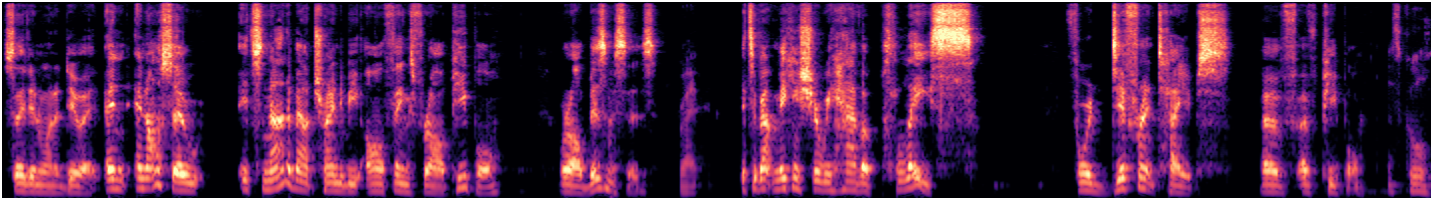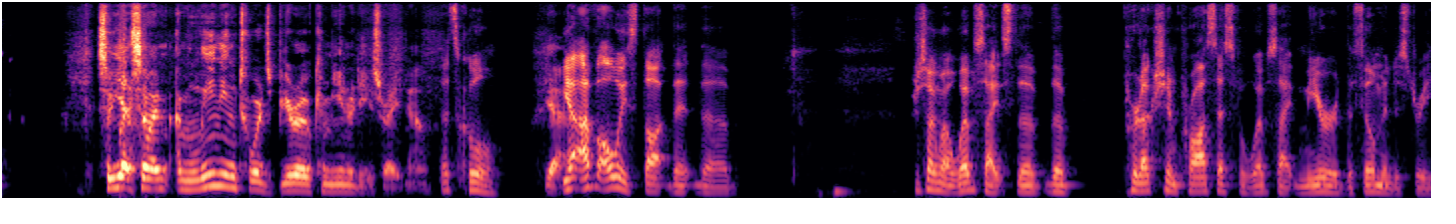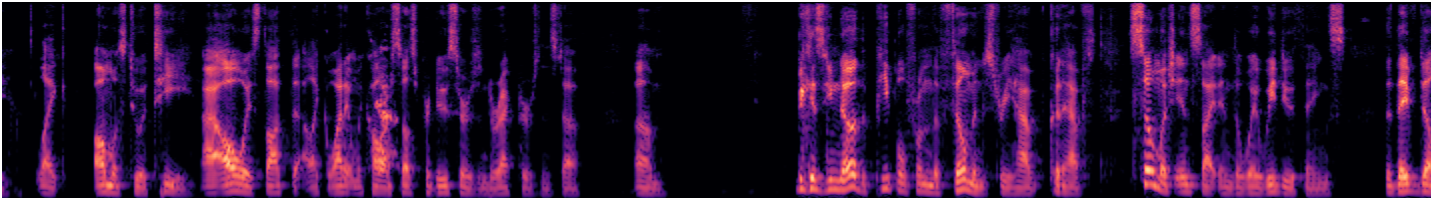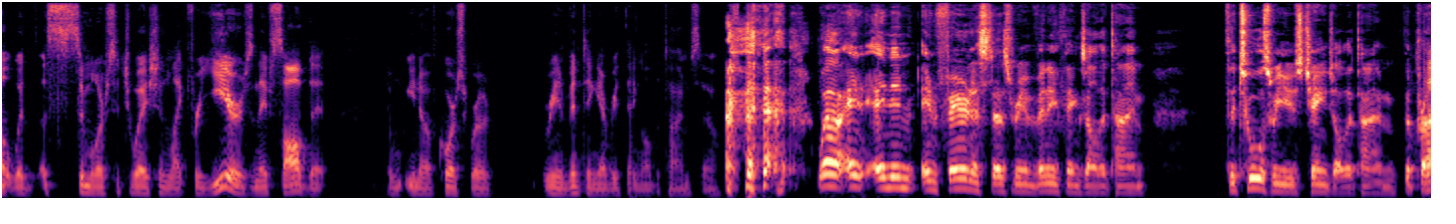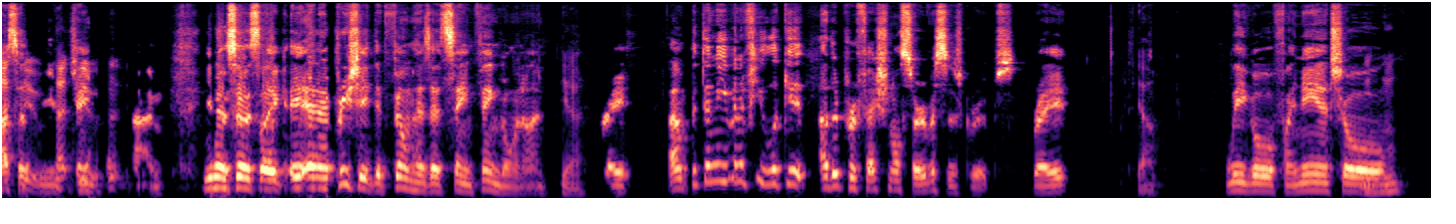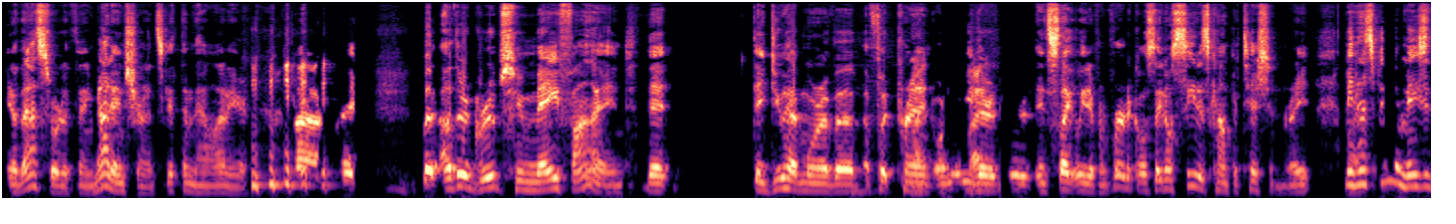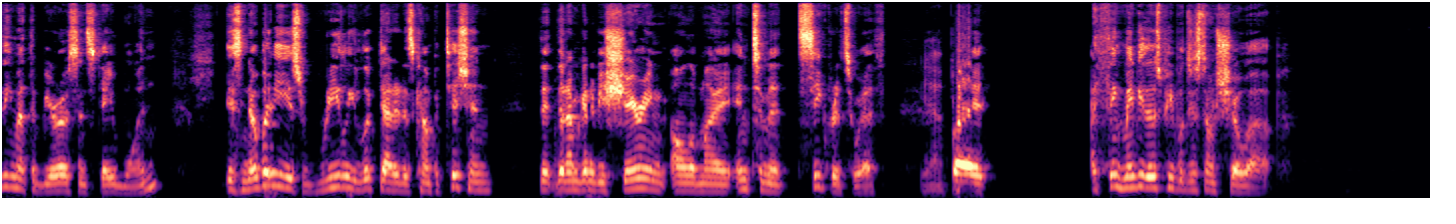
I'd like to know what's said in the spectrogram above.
So they didn't want to do it. And and also it's not about trying to be all things for all people or all businesses. Right. It's about making sure we have a place for different types of, of people. That's cool. So yeah, so I'm I'm leaning towards bureau communities right now. That's cool. Yeah. Yeah, I've always thought that the just talking about websites, the the production process of a website mirrored the film industry. Like almost to a T. I always thought that like why didn't we call Yeah. ourselves producers and directors and stuff? Um, because you know the people from the film industry have could have so much insight in the way we do things that they've dealt with a similar situation like for years and they've solved it. And you know, of course, we're reinventing everything all the time. So well, and, and in, in fairness to us reinventing things all the time, the tools we use change all the time. The process too, we use change all the time. You know, so it's like, and I appreciate that film has that same thing going on, yeah, right? Um, but then even if you look at other professional services groups, right? Yeah. Legal, financial, Mhm. you know, that sort of thing. Not insurance. Get them the hell out of here. Mm-hmm. Uh, but, but other groups who may find that they do have more of a, a footprint Right. or maybe Right. they're, they're in slightly different verticals, they don't see it as competition, right? I mean, Right. that's been the amazing thing about the Bureau since day one is nobody has really looked at it as competition that, that I'm going to be sharing all of my intimate secrets with. yeah, But I think maybe those people just don't show up.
